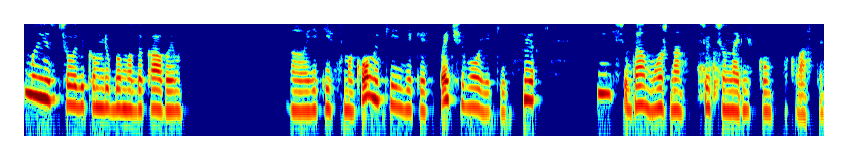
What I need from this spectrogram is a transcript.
Ми з чоловіком любимо до кави якісь смаколики, якесь печиво, якийсь сир. І сюди можна всю цю нарізку покласти.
